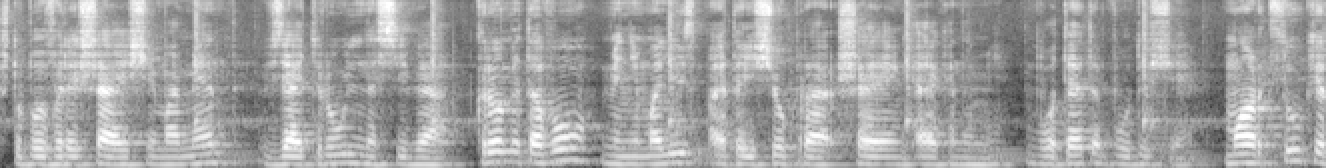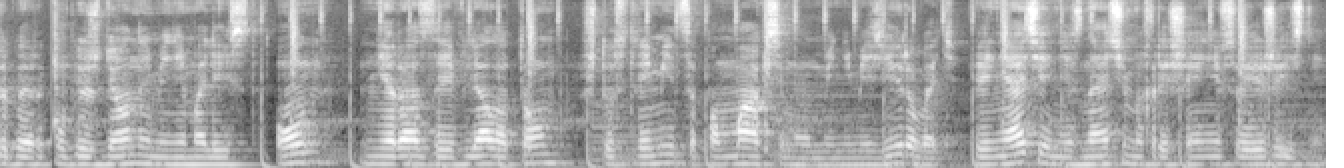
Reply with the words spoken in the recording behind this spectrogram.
чтобы в решающий момент взять руль на себя. Кроме того, минимализм это еще про sharing economy. Вот это будущее. Марк Цукерберг убежденный минималист. Он не раз заявлял о том, что стремится по максимуму минимизировать принятие незначимых решений в своей жизни.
